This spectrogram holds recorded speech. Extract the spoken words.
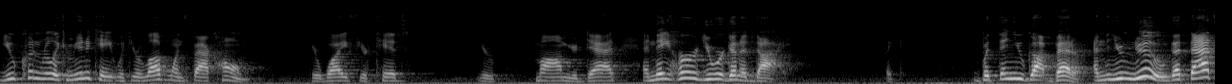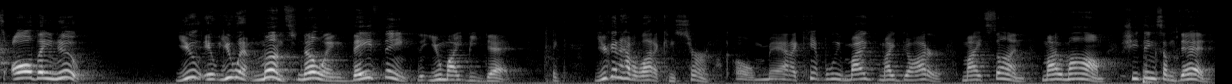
you couldn't really communicate with your loved ones back home your wife, your kids, your mom, your dad, and they heard you were going to die. Like, but then you got better, and then you knew that that's all they knew. You, it, you went months knowing they think that you might be dead. Like, you're going to have a lot of concern. Like, oh man, I can't believe my, my daughter, my son, my mom, she thinks I'm dead.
